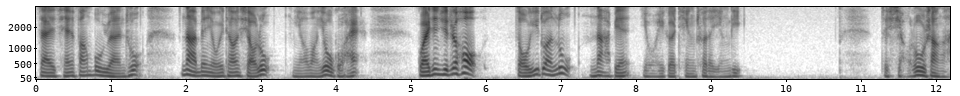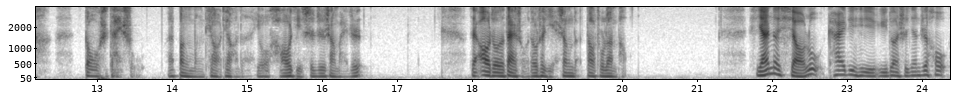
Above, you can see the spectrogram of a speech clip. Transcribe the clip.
在前方不远处，那边有一条小路，你要往右拐，拐进去之后，走一段路，那边有一个停车的营地。这小路上啊，都是袋鼠，啊，蹦蹦跳跳的，有好几十只、上百只。在澳洲的袋鼠都是野生的，到处乱跑。沿着小路开进去一段时间之后，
